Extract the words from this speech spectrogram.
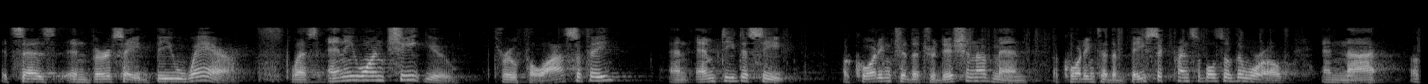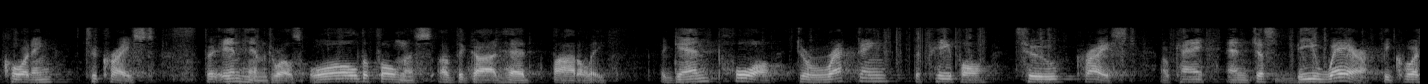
It says in verse 8, Beware lest anyone cheat you through philosophy and empty deceit, according to the tradition of men, according to the basic principles of the world, and not according to Christ. For in him dwells all the fullness of the Godhead bodily. Again, Paul directing the people to Christ. Okay? And just beware, because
